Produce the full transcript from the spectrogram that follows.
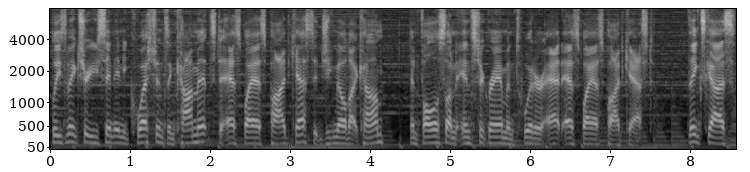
Please make sure you send any questions and comments to sbspodcast at gmail.com and follow us on Instagram and Twitter at sbspodcast. Thanks, guys.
